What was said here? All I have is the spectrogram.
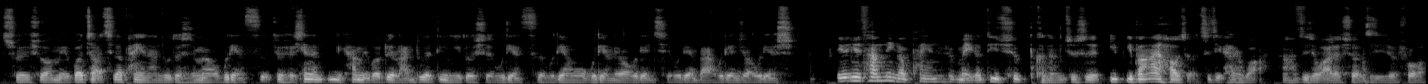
所以说美国早期的攀岩难度都是什么五点四，就是现在你看美国对难度的定义都是五点四、五点五、五点六、五点七、五点八、五点九、五点十。因为因为他们那个攀岩就是每个地区可能就是一一帮爱好者自己开始玩，然后自己玩的时候自己就说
